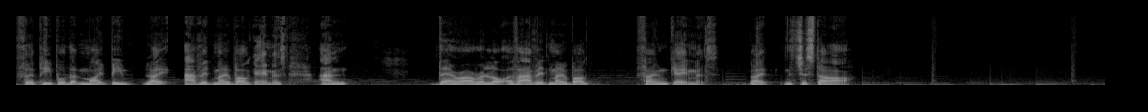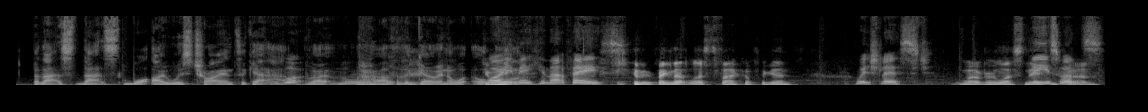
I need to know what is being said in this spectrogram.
for people that might be like avid mobile gamers and there are a lot of avid mobile phone gamers like it just are but that's that's what I was trying to get at What- ra- rather than going or, or, Why are you making that face? Can we bring that list back up again? Which list? Whatever list Nathan These ones.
